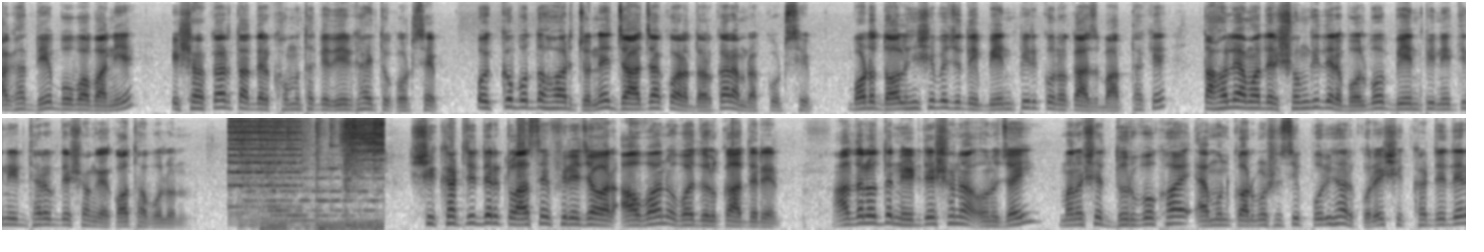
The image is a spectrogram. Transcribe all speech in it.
আঘাত দিয়ে বোবা বানিয়ে এ সরকার তাদের ক্ষমতাকে দীর্ঘায়িত করছে। ঐক্যবদ্ধ হওয়ার জন্য যা যা করা দরকার আমরা করছি। বড় দল হিসেবে যদি বিএনপির কোনো কাজ বাদ থাকে, তাহলে আমাদের সঙ্গীদের বলব বিএনপি নীতি নির্ধারকদের সঙ্গে কথা বলুন। শিক্ষার্থীদের ক্লাসে ফিরে যাওয়ার আহ্বান ওবায়দুল কাদেরের। আদালতের নির্দেশনা অনুযায়ী মানুষের দুর্ভোগ হয় এমন কর্মসূচি পরিহার করে শিক্ষার্থীদের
